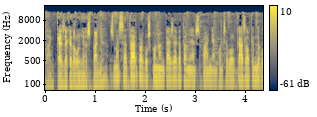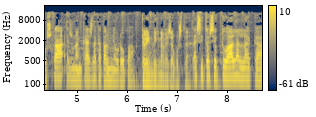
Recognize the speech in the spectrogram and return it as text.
l'encaix de Catalunya a Espanya? És massa tard per buscar un encaix de Catalunya a Espanya. En qualsevol cas, el que hem de buscar és un encaix de Catalunya a Europa. Què l'indigna més a vostè? La situació actual en la que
